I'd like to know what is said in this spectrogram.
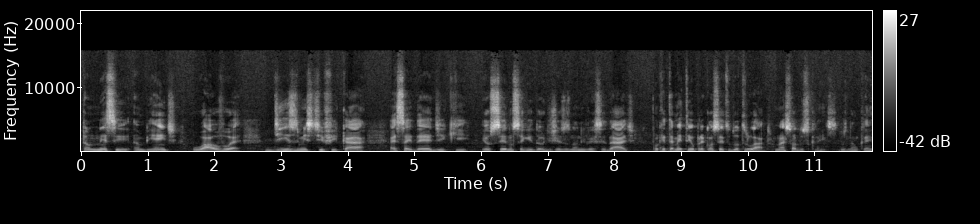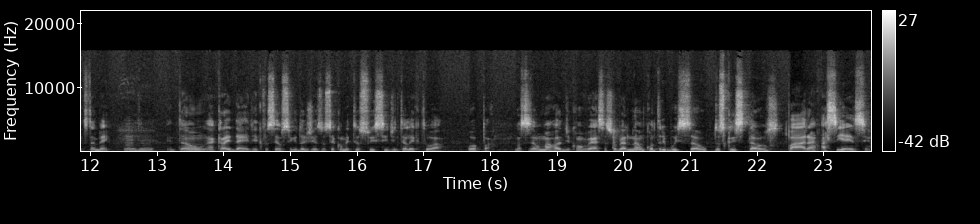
Então, nesse ambiente, o alvo é desmistificar essa ideia de que eu ser um seguidor de Jesus na universidade, porque também tem o preconceito do outro lado, não é só dos crentes, dos não crentes também. Então, aquela ideia de que você é um seguidor de Jesus, você cometeu suicídio intelectual. Opa, nós fizemos uma roda de conversa sobre a não contribuição dos cristãos para a ciência,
